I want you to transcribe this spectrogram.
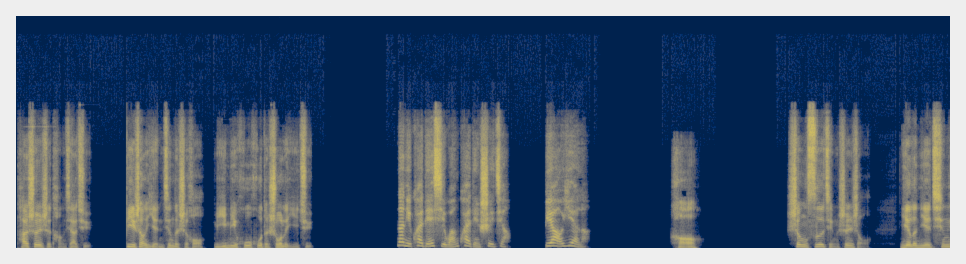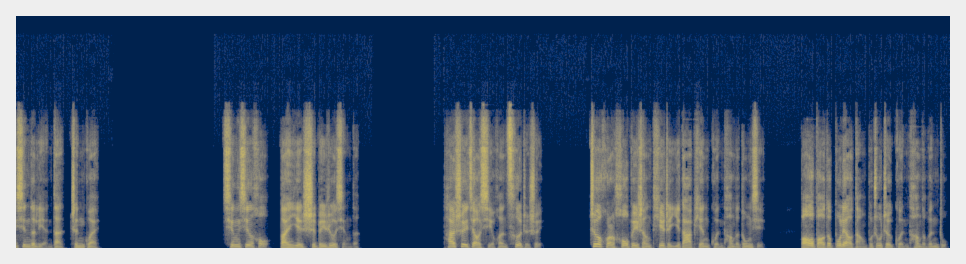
他顺势躺下去，闭上眼睛的时候，迷迷糊糊的说了一句：“那你快点洗完，快点睡觉，别熬夜了。”好。盛思景伸手捏了捏清新的脸蛋，真乖。清新后半夜是被热醒的，他睡觉喜欢侧着睡，这会儿后背上贴着一大片滚烫的东西。薄薄的布料挡不住这滚烫的温度，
